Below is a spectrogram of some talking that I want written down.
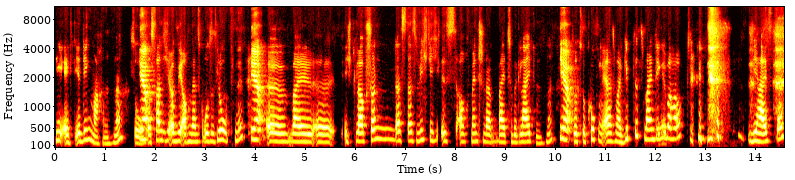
die echt ihr Ding machen. Ne? So, ja. Das fand ich irgendwie auch ein ganz großes Lob. Ne? Ja. Äh, weil äh, ich glaube schon, dass das wichtig ist, auch Menschen dabei zu begleiten. Ne? Ja. So zu gucken, erstmal, gibt es mein Ding überhaupt? Wie heißt das?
